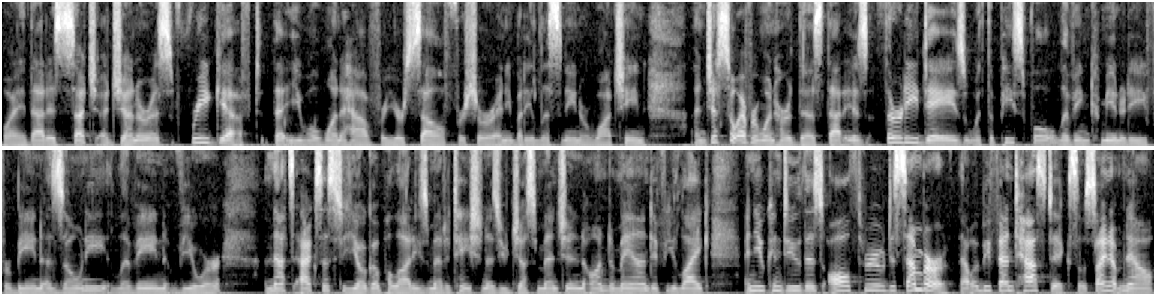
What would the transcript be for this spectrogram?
Boy, that is such a generous free gift that you will want to have for yourself, for sure. Anybody listening or watching. And just so everyone heard this, that is 30 days with the Peaceful Living community for being a Zonie Living viewer. And that's access to yoga, Pilates, meditation, as you just mentioned, on demand if you like. And you can do this all through December. That would be fantastic. So sign up now.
